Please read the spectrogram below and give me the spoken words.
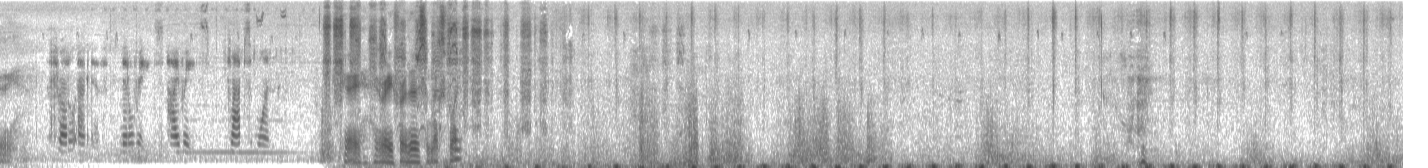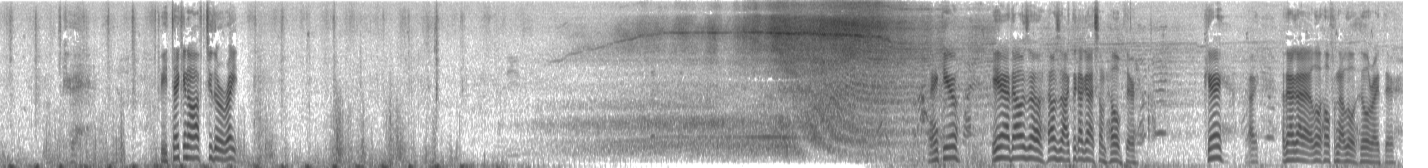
Okay. Throttle active. Middle rates. High rates. Flaps 1. Okay, you ready for this next flight? Be taking off to the right. Thank you. Yeah, that was a that was a, I think I got some help there. Okay, I I think I got a little help from that little hill right there.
